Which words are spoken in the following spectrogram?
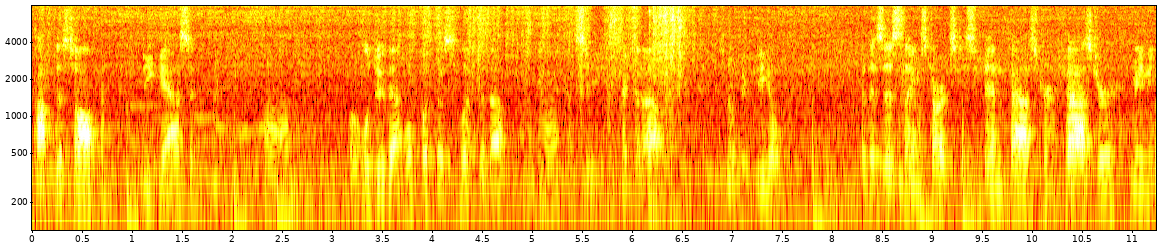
pop this off and degas it. Um, but we'll do that. We'll put this lifted up. You know, I can see you can pick it up. It's no big deal. But as this thing starts to spin faster and faster, meaning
